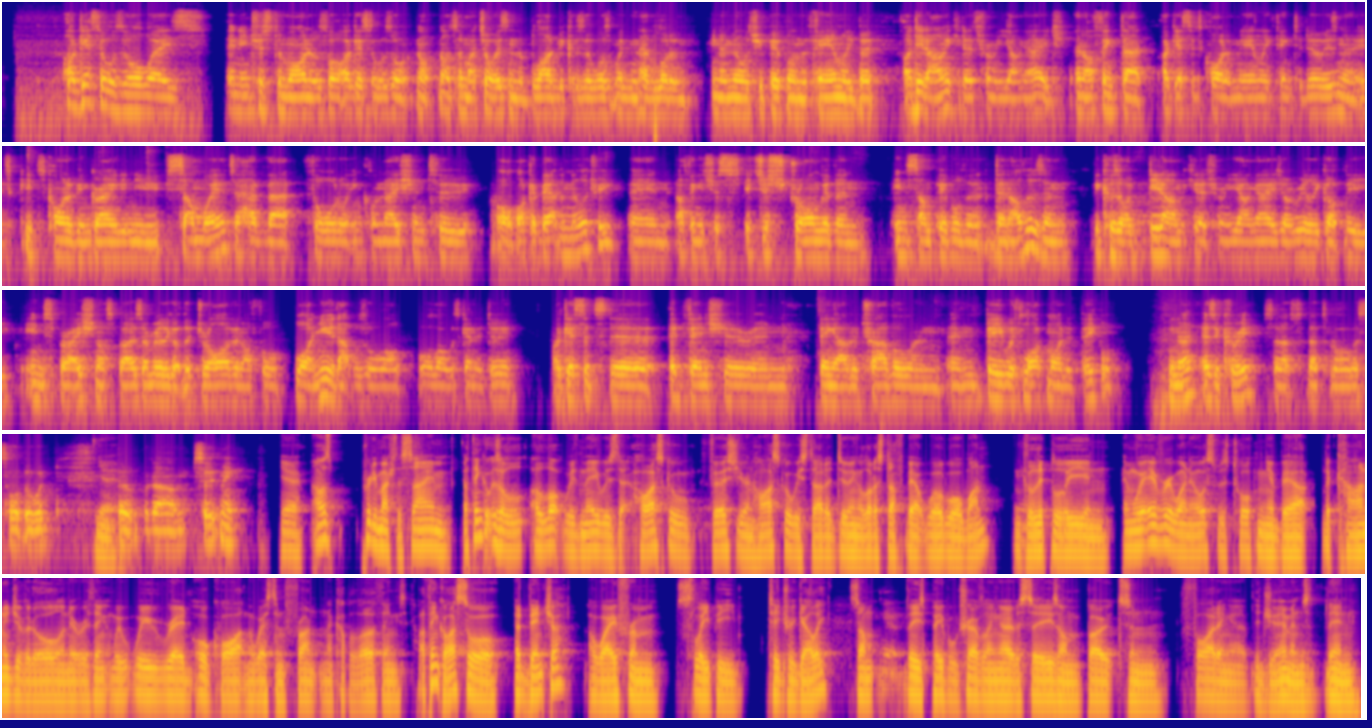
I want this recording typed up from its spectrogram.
I guess it was always an interest of mine. It was, I guess, it was not not so much always in the blood because there wasn't we didn't have a lot of you know military people in the family, but I did army cadets from a young age, and I think that I guess it's quite a manly thing to do, isn't it? It's it's kind of ingrained in you somewhere to have that thought or inclination to or like about the military, and I think it's just it's just stronger than in some people than, than others, and because I did army cadets from a young age, I really got the inspiration, I suppose. I really got the drive, and I thought, well, I knew that was all all I was going to do. I guess it's the adventure and being able to travel and, and be with like minded people, you know, as a career. So that's that's what I always thought that would yeah that would um, suit me. Yeah, I was pretty much the same. I think it was a, a lot with me was that high school first year in high school we started doing a lot of stuff about World War One Gallipoli and, and where everyone else was talking about the carnage of it all and everything. We, we read All Quiet on the Western Front and a couple of other things. I think I saw adventure away from sleepy Tea Tree Gully. Some yeah. these people traveling overseas on boats and fighting uh, the Germans then.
